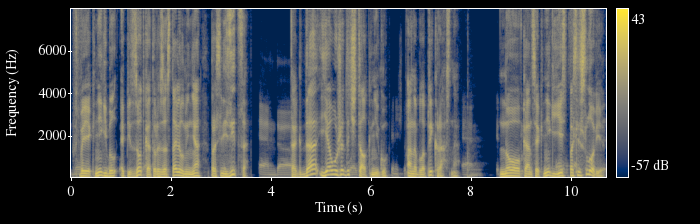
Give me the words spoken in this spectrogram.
В твоей книге был эпизод, который заставил меня прослезиться. Тогда я уже дочитал книгу. Она была прекрасна. Но в конце книги есть послесловие.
